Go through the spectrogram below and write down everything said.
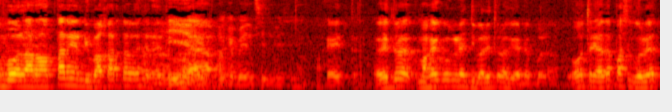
bola rotan yang dibakar tau gak sih iya pakai bensin biasanya Oke itu. Oh, itu makanya gue ngeliat di Bali tuh lagi ada bola api. Oh ternyata pas gue lihat,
